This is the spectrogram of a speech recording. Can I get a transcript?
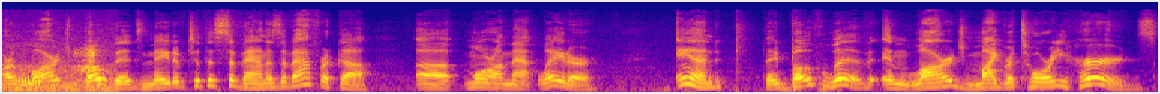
are large bovids native to the savannas of Africa. Uh, more on that later. And they both live in large migratory herds.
